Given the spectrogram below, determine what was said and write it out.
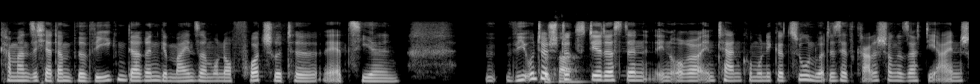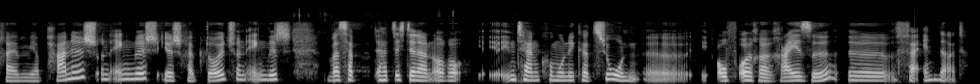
kann man sich ja dann bewegen darin, gemeinsam und auch Fortschritte erzielen. Wie unterstützt Total. ihr das denn in eurer internen Kommunikation? Du hattest jetzt gerade schon gesagt, die einen schreiben Japanisch und Englisch, ihr schreibt Deutsch und Englisch. Was hat, hat sich denn an eurer internen Kommunikation äh, auf eurer Reise äh, verändert?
